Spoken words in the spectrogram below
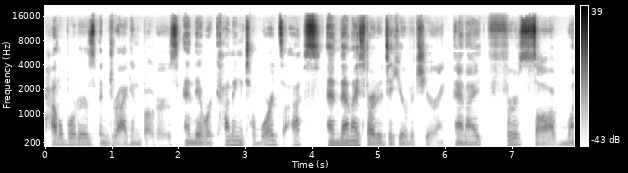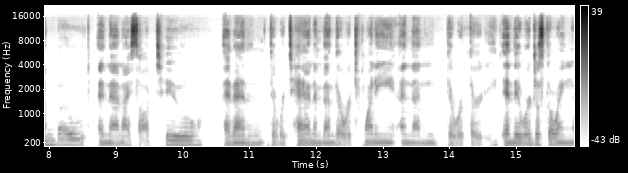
paddleboarders and dragon boaters and they were coming towards us and then I started to hear the cheering and I first saw one boat and then I saw two and then there were 10 and then there were 20 and then there were 30 and they were just going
